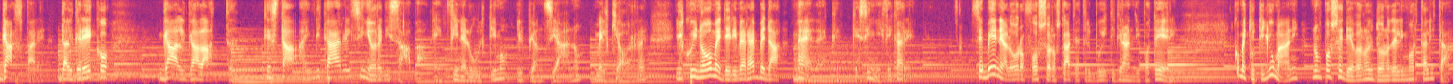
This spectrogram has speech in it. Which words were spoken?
Gaspare, dal greco Galgalat, che sta a indicare il signore di Saba, e infine l'ultimo, il più anziano, Melchiorre, il cui nome deriverebbe da Melech, che significa re sebbene a loro fossero stati attribuiti grandi poteri. Come tutti gli umani, non possedevano il dono dell'immortalità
